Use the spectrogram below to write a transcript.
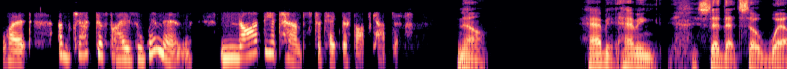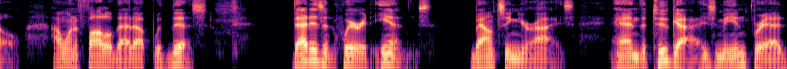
what objectifies women, not the attempts to take their thoughts captive. Now, having having said that so well, I want to follow that up with this. That isn't where it ends, bouncing your eyes. And the two guys, me and Fred,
